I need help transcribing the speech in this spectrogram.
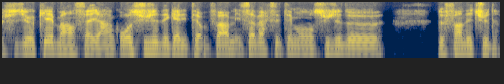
je me suis dit, OK, ben, il y a un gros sujet d'égalité homme-femme. Il s'avère que c'était mon sujet de, de fin d'études,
